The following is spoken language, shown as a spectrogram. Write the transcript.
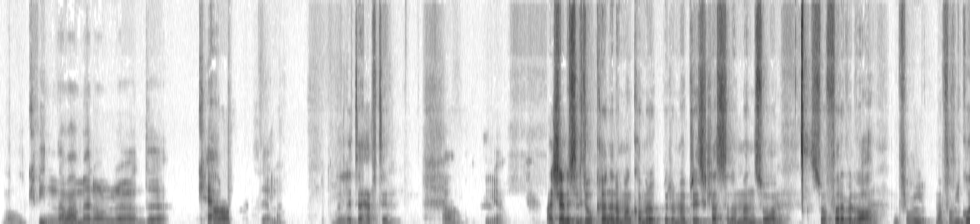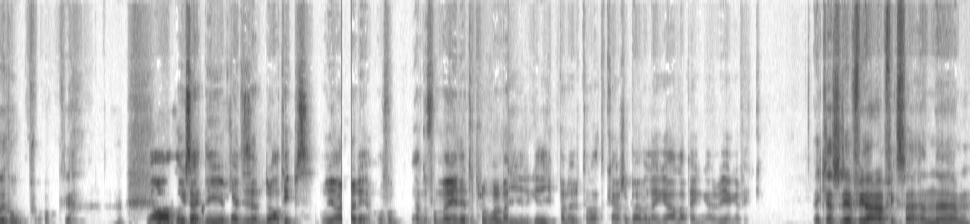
någon kvinna va, med någon röd eh, cap. Ja, eller? Den är lite häftig. Ja, ja. Man känner sig lite okunnig när man kommer upp i de här prisklasserna, men så, så får det väl vara. Man får väl, man får väl gå ihop och... Ja, exakt. Det är ju faktiskt ett bra tips att göra det och få, ändå få möjlighet att prova de här dyrgriparna utan att kanske behöva lägga alla pengar i egen. Det är kanske det vi får göra, fixa en, ehm,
